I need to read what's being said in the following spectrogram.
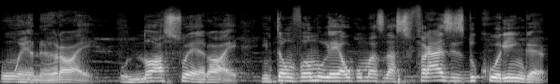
um herói, o nosso herói. Então vamos ler algumas das frases do Coringa.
